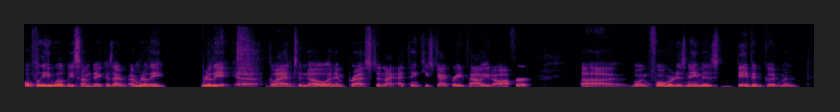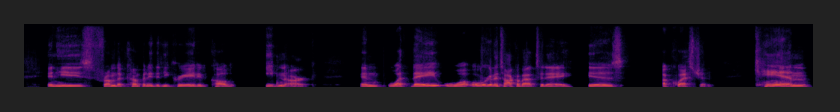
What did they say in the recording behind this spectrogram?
Hopefully he will be someday because I'm really, really uh, glad to know and impressed. And I, I, think he's got great value to offer uh, going forward. His name is David Goodman, and he's from the company that he created called Eden Ark. And what they what, what we're going to talk about today is a question. Can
